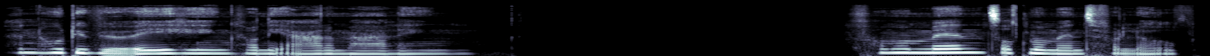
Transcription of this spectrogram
En hoe die beweging van die ademhaling van moment tot moment verloopt.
